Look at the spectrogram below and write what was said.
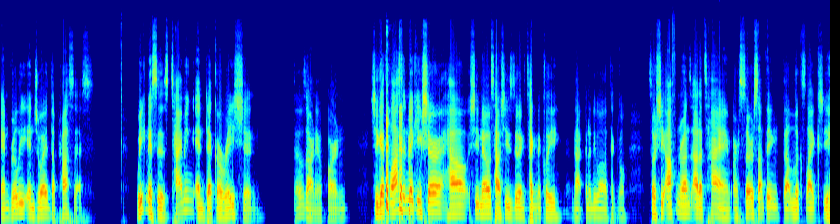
and really enjoyed the process. Weaknesses, timing and decoration. Those aren't important. She gets lost in making sure how she knows how she's doing technically. Not going to do well in technical. So she often runs out of time or serves something that looks like she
